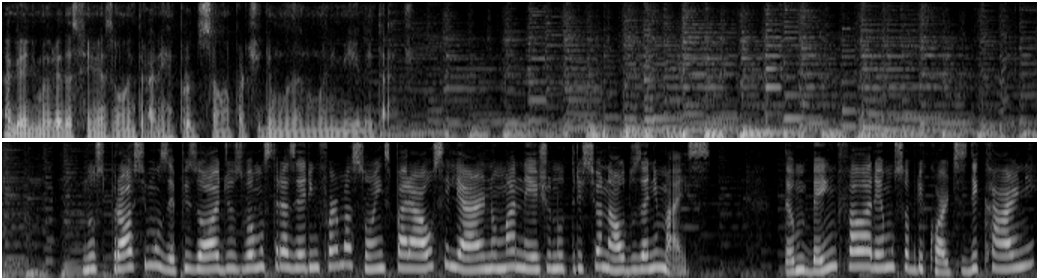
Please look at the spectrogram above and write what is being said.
a grande maioria das fêmeas vão entrar em reprodução a partir de um ano, um ano e meio da idade. Nos próximos episódios, vamos trazer informações para auxiliar no manejo nutricional dos animais. Também falaremos sobre cortes de carne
